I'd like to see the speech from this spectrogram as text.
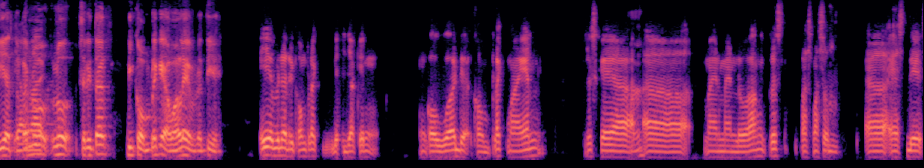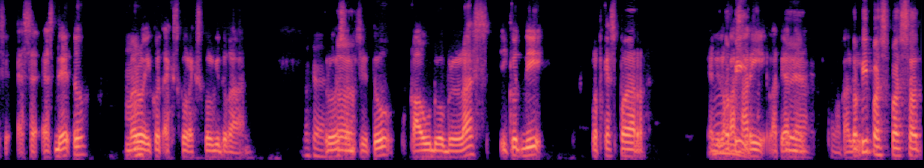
lihat? Yang kan lu lu cerita di komplek ya awalnya berarti ya? Iya benar di komplek diajakin engkau gua dia komplek main terus kayak eh, main-main doang terus pas masuk eh, SD S- SD tuh Hmm. baru ikut ekskul ekskul gitu kan Oke. terus Eh. habis itu KU 12 ikut di klub Casper yang di Hmm. Lokasari latihannya pertama kali Tapi pas pas saat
